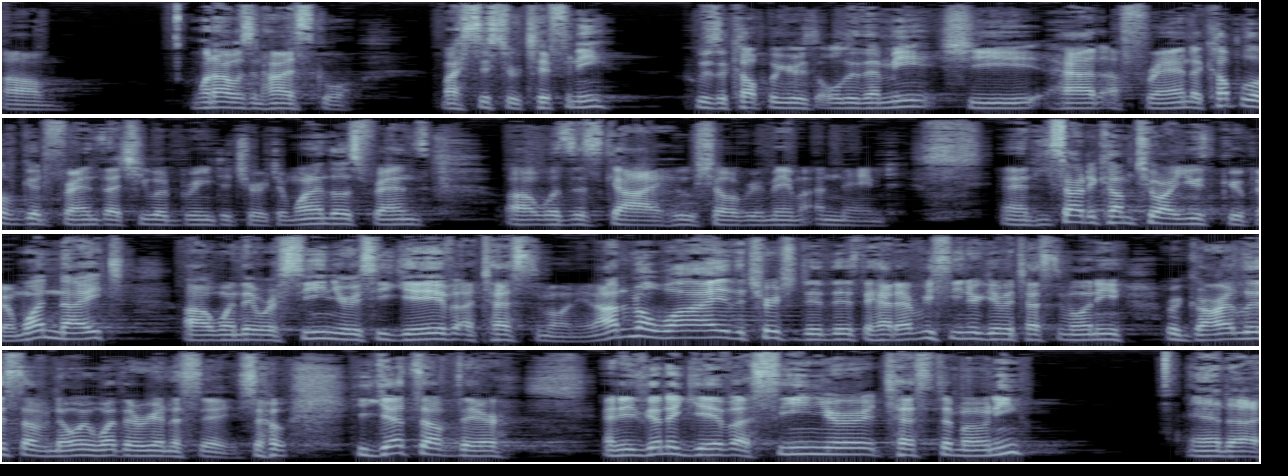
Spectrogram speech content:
Um, when I was in high school, my sister Tiffany, who's a couple years older than me, she had a friend, a couple of good friends that she would bring to church. And one of those friends uh, was this guy who shall remain unnamed. And he started to come to our youth group. And one night, uh, when they were seniors, he gave a testimony. And I don't know why the church did this. They had every senior give a testimony, regardless of knowing what they were going to say. So he gets up there, and he's going to give a senior testimony. And uh,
